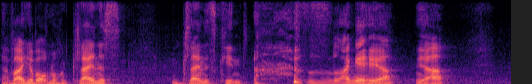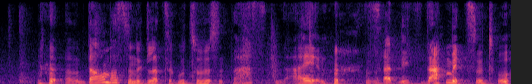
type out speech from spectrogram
Da war ich aber auch noch ein kleines, ein kleines Kind. das ist lange her, ja. Und darum hast du eine Glatze, gut zu wissen. Was? Nein, das hat nichts damit zu tun.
